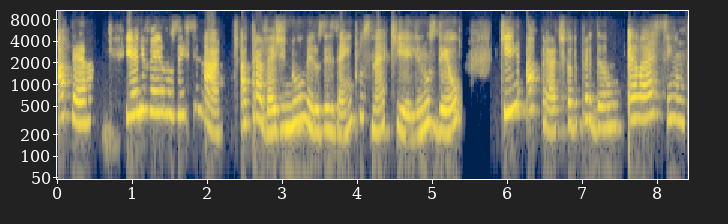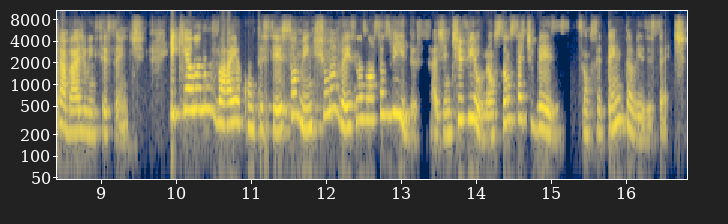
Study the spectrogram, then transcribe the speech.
à Terra e ele veio nos ensinar, através de inúmeros exemplos né, que ele nos deu, que a prática do perdão, ela é sim um trabalho incessante e que ela não vai acontecer somente uma vez nas nossas vidas. A gente viu, não são sete vezes, são 70 vezes sete.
